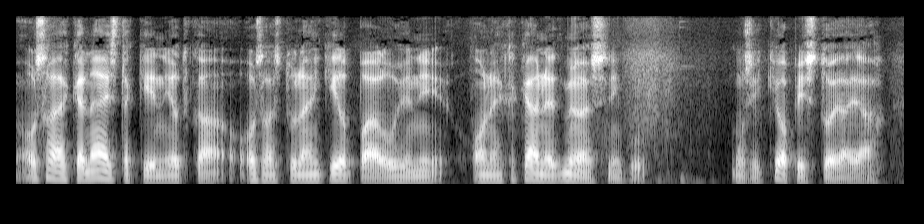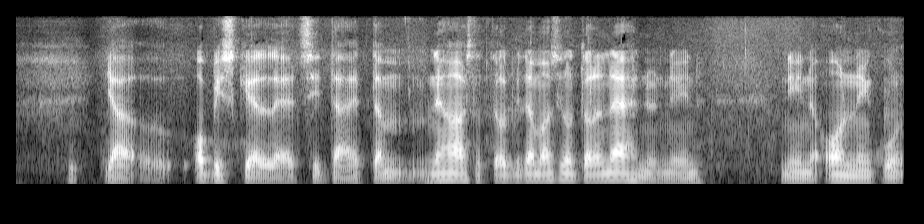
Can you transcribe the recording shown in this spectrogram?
osa ehkä näistäkin, jotka osallistuivat näihin kilpailuihin, niin on ehkä käyneet myös niin kuin musiikkiopistoja ja, ja opiskelleet sitä, että ne haastattelut, mitä mä olen silloin tällä nähnyt, niin, niin, on, niin kuin,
